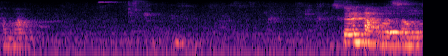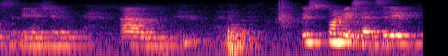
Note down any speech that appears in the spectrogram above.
come up. Got a couple of songs to finish and um, we just want to be sensitive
